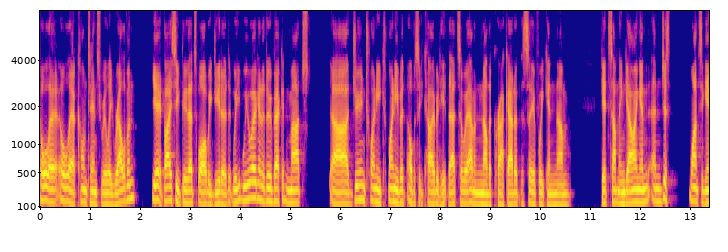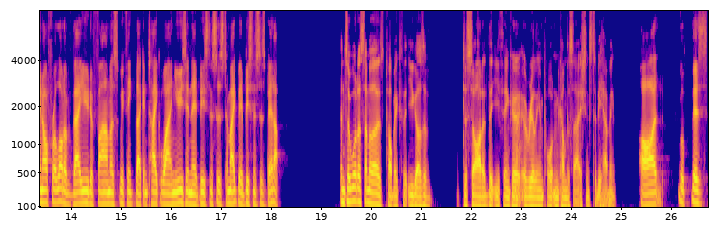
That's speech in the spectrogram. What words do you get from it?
all our all our content's really relevant. Yeah, basically that's why we did it. We we were going to do back in March, uh, June 2020, but obviously COVID hit that, so we're having another crack at it to see if we can um, get something going and and just once again offer a lot of value to farmers. We think they can take away and use in their businesses to make their businesses better. And so, what are some of those topics that you guys have decided that you think are, are really important conversations to be having? Oh, look, there's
